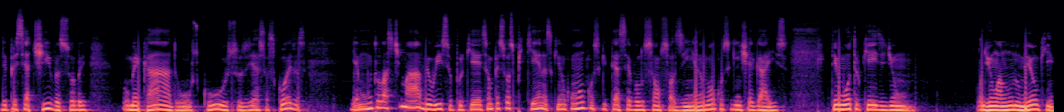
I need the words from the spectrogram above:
depreciativas sobre o mercado, os cursos e essas coisas. E é muito lastimável isso, porque são pessoas pequenas que não vão conseguir ter essa evolução sozinha, não vão conseguir enxergar isso. Tem um outro case de um, de um aluno meu que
